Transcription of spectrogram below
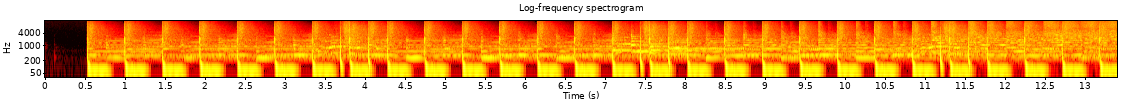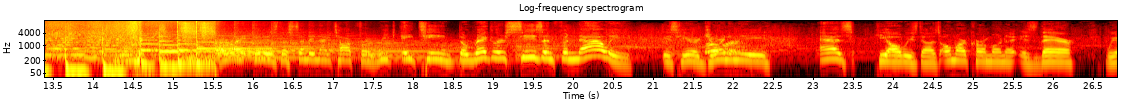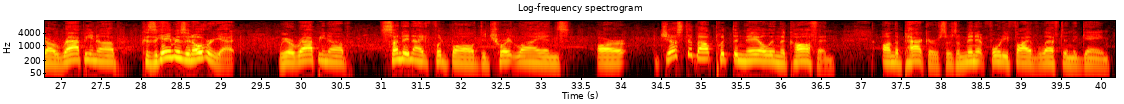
Night Talk for week 18. The regular season finale is here. Joining me, as he always does, Omar Carmona is there. We are wrapping up, because the game isn't over yet. We are wrapping up Sunday Night Football. Detroit Lions are just about put the nail in the coffin on the Packers. There's a minute 45 left in the game.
